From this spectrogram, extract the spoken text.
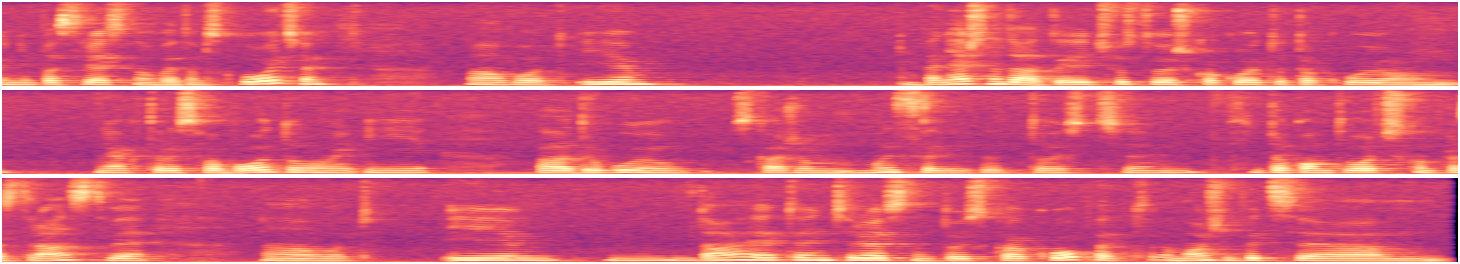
непосредственно в этом сквоте. А, вот. И, конечно, да, ты чувствуешь какую-то такую некоторую свободу и а, другую, скажем, мысль, то есть э, в таком творческом пространстве. А, вот. И да, это интересно, то есть как опыт, может быть, эм,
